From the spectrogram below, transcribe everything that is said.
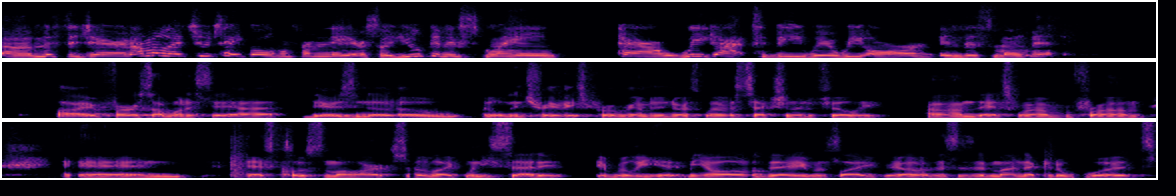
uh, Mr. Jarrett, I'm going to let you take over from there so you can explain how we got to be where we are in this moment. All right. First, I want to say uh, there's no building trades program in the Northwest section of the Philly. Um, that's where I'm from, and that's close to my heart. So, like when he said it, it really hit me all day. It was like, yo, this is in my neck of the woods.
